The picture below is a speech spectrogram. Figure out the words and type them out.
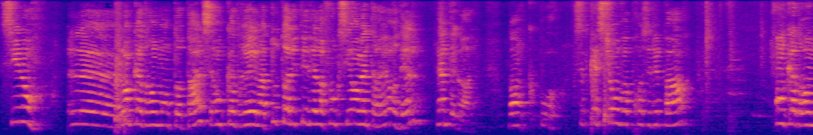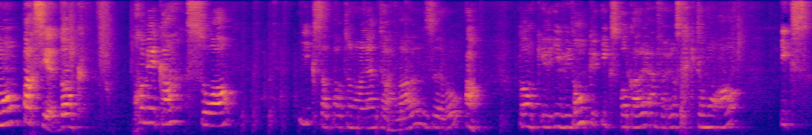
Sinon, l'encadrement total, c'est encadrer la totalité de la fonction à l'intérieur de l'intégrale. Donc, pour cette question, on va procéder par encadrement partiel. Donc, premier cas, soit x appartenant à l'intervalle 0, 1. Donc, il est évident que x au carré inférieur strictement à x.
